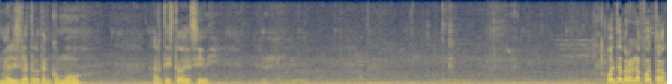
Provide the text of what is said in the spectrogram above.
Maris la tratan como artista de cine. Ponte para la foto.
